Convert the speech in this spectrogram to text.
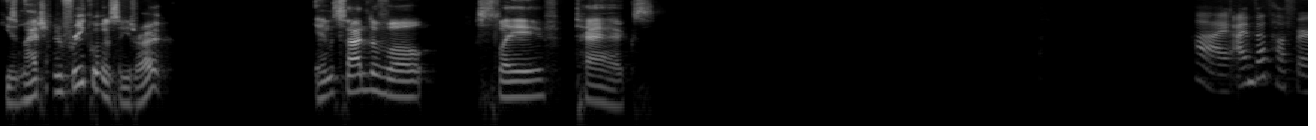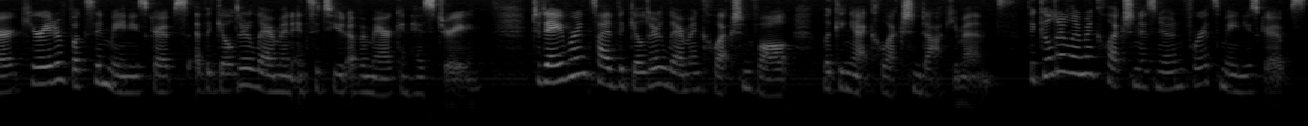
He's matching frequencies, right? Inside the vault, slave tags. Hi, I'm Beth Huffer, Curator of Books and Manuscripts at the Gilder Lehrman Institute of American History. Today we're inside the Gilder Lehrman Collection Vault looking at collection documents. The Gilder Lehrman Collection is known for its manuscripts,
